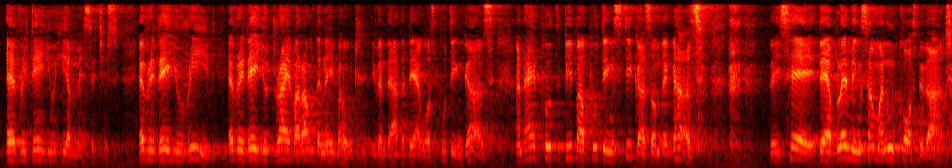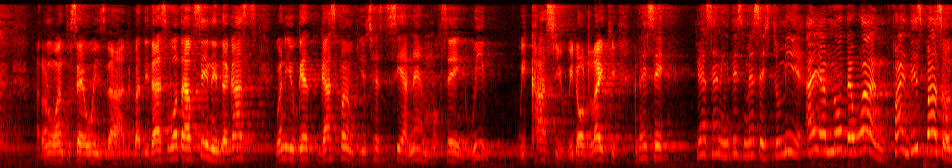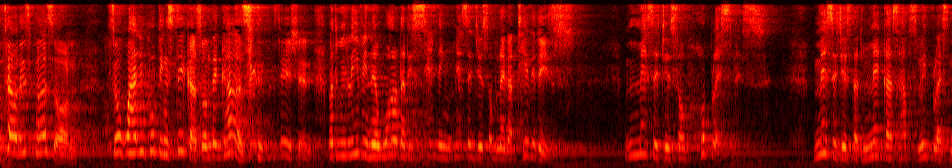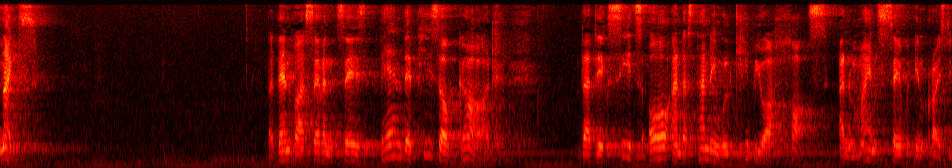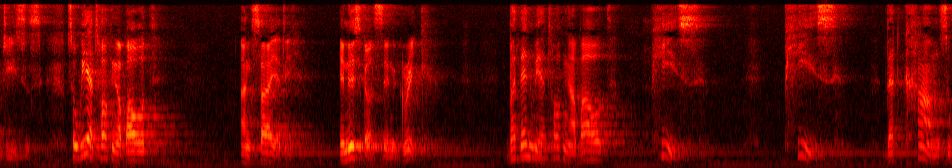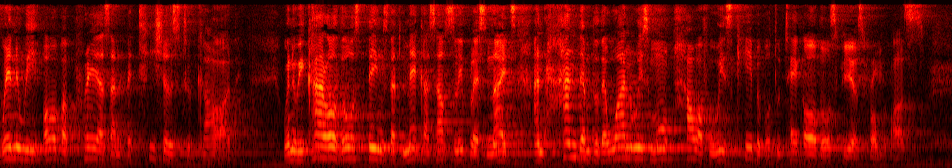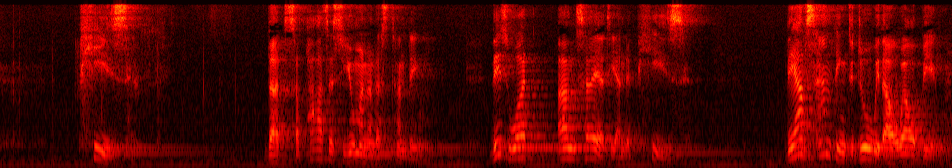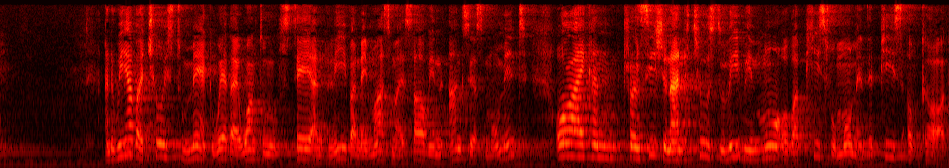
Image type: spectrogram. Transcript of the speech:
Every day you hear messages. Every day you read. Every day you drive around the neighborhood. Even the other day I was putting gas and I put people putting stickers on the gas. they say they are blaming someone who caused that. I don't want to say who is that, but that's what I've seen in the gas when you get gas pump, you just see a name of saying, we, we curse you, we don't like you. And I say, you are sending this message to me. I am not the one. Find this person, tell this person. So why are you putting stickers on the gas station? But we live in a world that is sending messages of negativities, messages of hopelessness, messages that make us have sleepless nights. But then verse 7 says, Then the peace of God that exceeds all understanding will keep your hearts and minds safe in Christ Jesus. So we are talking about anxiety, ischus in Greek. But then we are talking about peace. Peace that comes when we offer prayers and petitions to God. When we carry all those things that make us have sleepless nights and hand them to the one who is more powerful, who is capable to take all those fears from us. Peace that surpasses human understanding. This word anxiety and peace, they have something to do with our well being. And we have a choice to make whether I want to stay and live and immerse myself in anxious moment, or I can transition and choose to live in more of a peaceful moment, the peace of God.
